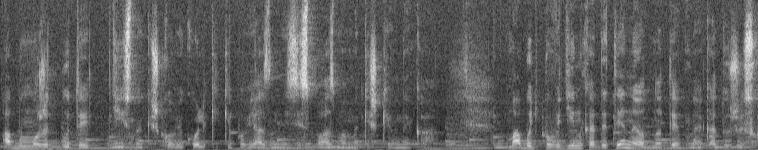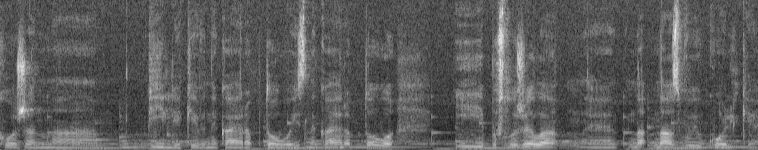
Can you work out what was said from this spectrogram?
Або можуть бути дійсно кишкові кольки, які пов'язані зі спазмами кишківника. Мабуть, поведінка дитини однотипна, яка дуже схожа на біль, який виникає раптово і зникає раптово, і послужила е, назвою кольки.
